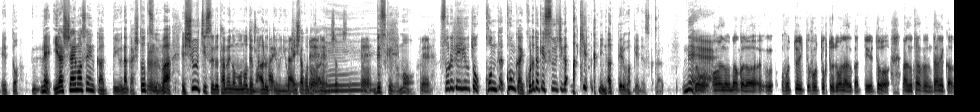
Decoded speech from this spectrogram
えっとねいらっしゃいませんかっていうなんか一つは、え周知するためのものでもあるっていうふうにお聞きしたことがあるんですけれどもええ。それで言うと今だ今回これだけ数字が明らかになってるわけですからねあのだからうほっといてほっとくとどうなるかっていうとあの多分誰か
